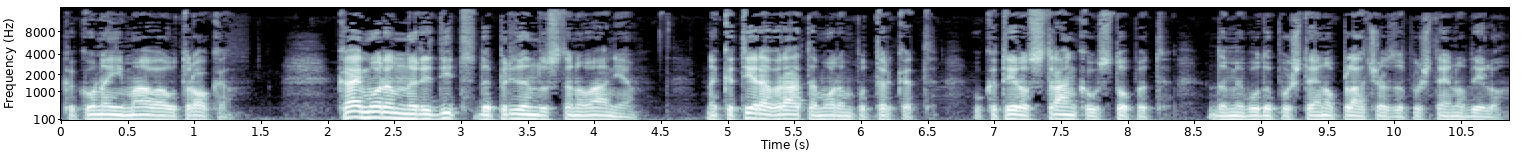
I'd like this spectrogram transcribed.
kako naj imava otroka, kaj moram narediti, da pridem do stanovanja, na katera vrata moram potrkati, v katero stranko vstopiti, da me bodo pošteno plačali za pošteno delo,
